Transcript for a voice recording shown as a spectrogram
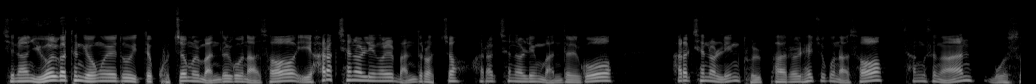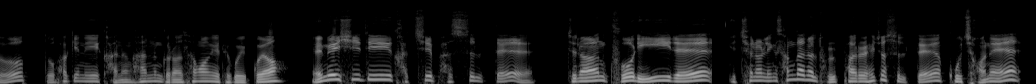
지난 6월 같은 경우에도 이때 고점을 만들고 나서 이 하락 채널링을 만들었죠. 하락 채널링 만들고 하락 채널링 돌파를 해주고 나서 상승한 모습 또 확인이 가능한 그런 상황이 되고 있고요. MACD 같이 봤을 때 지난 9월 2일에 이 채널링 상단을 돌파를 해줬을 때 그 전에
